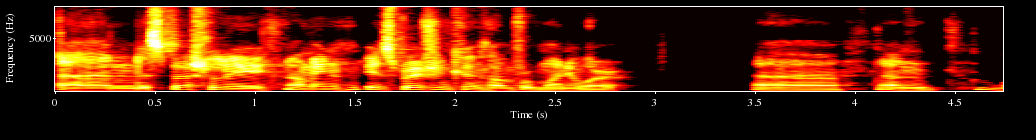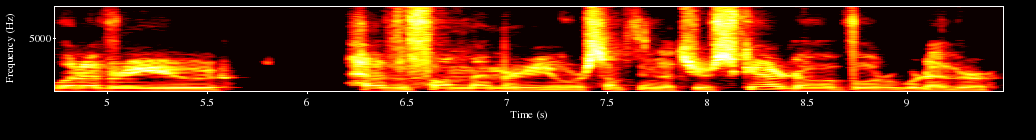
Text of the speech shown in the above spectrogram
and especially i mean inspiration can come from anywhere uh, and whenever you have a fun memory or something that you're scared of or whatever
